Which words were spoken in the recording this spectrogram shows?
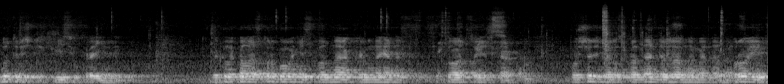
внутрішніх військ України. Викликала стурбованість складна криміногенна ситуація війська, поширення розкладань державної майна зброї,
